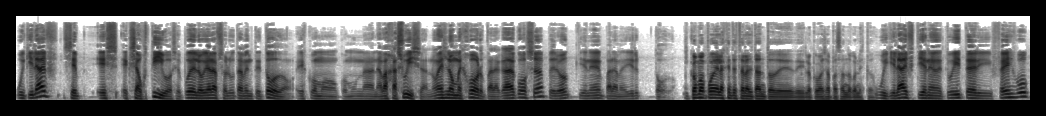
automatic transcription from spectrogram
Wikilife se- es exhaustivo, se puede lograr absolutamente todo. Es como, como una navaja suiza. No es lo mejor para cada cosa, pero tiene para medir todo. ¿Y cómo puede la gente estar al tanto de, de lo que vaya pasando con esto? Wikilife tiene Twitter y Facebook.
